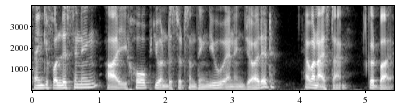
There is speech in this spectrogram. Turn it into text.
Thank you for listening. I hope you understood something new and enjoyed it. Have a nice time. Goodbye.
